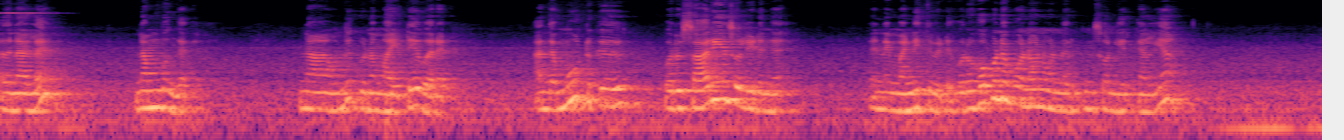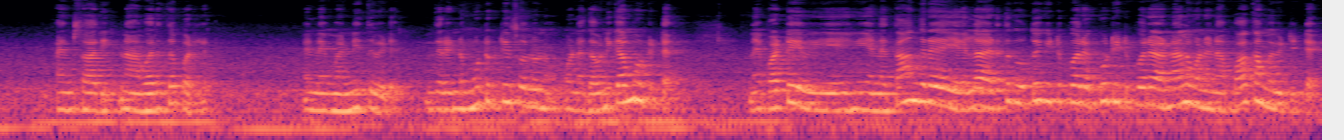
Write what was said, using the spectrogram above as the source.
அதனால் நம்புங்க. நான் வந்து குணமாயிட்டே வரேன். அந்த மூட்டுக்கு ஒரு சாரியை சொல்லிடுங்க. என்னை மன்னித்து விடு. ஒரு ஹோப்பனை போனோன்னு ஒன்று இருக்குன்னு சொல்லியிருக்கேன் இல்லையா? ஐம் சாரி நான் வருத்தப்படல. என்னை மன்னித்து விடு. இந்த ரெண்டு மூட்டுக்கிட்டையும் சொல்லணும். உன்னை கவனிக்காமல் விட்டுட்டேன். நான் பாட்டு என்னை தாங்குற எல்லா இடத்துக்கும் தூக்கிட்டு போகிற கூட்டிகிட்டு போகிற அதனால் உன்னை நான் பார்க்காம விட்டுட்டேன்.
